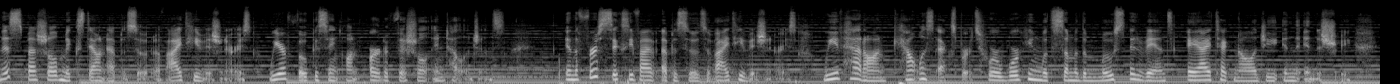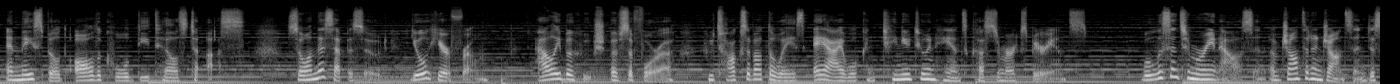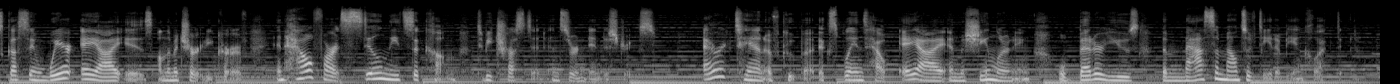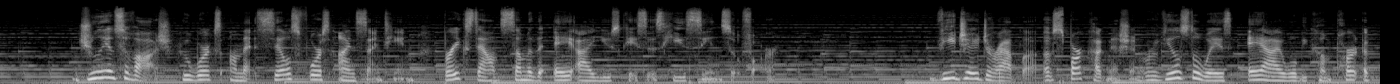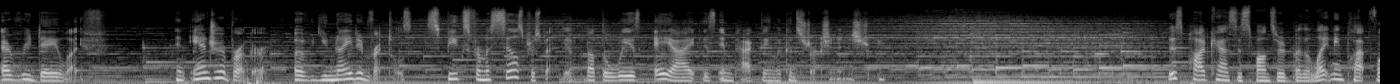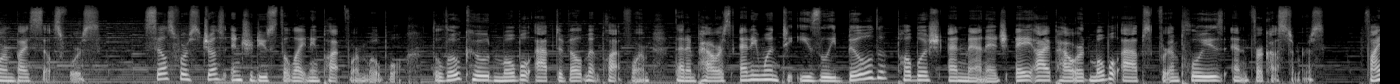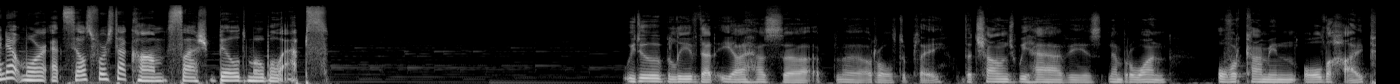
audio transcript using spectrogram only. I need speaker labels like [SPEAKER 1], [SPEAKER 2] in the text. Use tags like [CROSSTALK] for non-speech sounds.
[SPEAKER 1] On this special Mixdown episode of IT Visionaries, we are focusing on artificial intelligence. In the first 65 episodes of IT Visionaries, we've had on countless experts who are working with some of the most advanced AI technology in the industry, and they spilled all the cool details to us. So, on this episode, you'll hear from Ali Bahush of Sephora, who talks about the ways AI will continue to enhance customer experience. We'll listen to Marene Allison of Johnson & Johnson discussing where AI is on the maturity curve and how far it still needs to come to be trusted in certain industries. Eric Tan of Coupa explains how AI and machine learning will better use the mass amounts of data being collected. Julian Sauvage, who works on the Salesforce Einstein team, breaks down some of the AI use cases he's seen so far. Vijay Dharadla of Spark Cognition reveals the ways AI will become part of everyday life. And Andrea Brugger of United Rentals speaks from a sales perspective about the ways AI is impacting the construction industry. This podcast is sponsored by the Lightning Platform by Salesforce. Salesforce just introduced the Lightning Platform Mobile, the low code mobile app development platform that empowers anyone to easily build, publish, and manage AI powered mobile apps for employees and for customers. Find out more at salesforce.com slash build mobile apps.
[SPEAKER 2] We do believe that AI has uh, a, a role to play. The challenge we have is number one, overcoming all the hype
